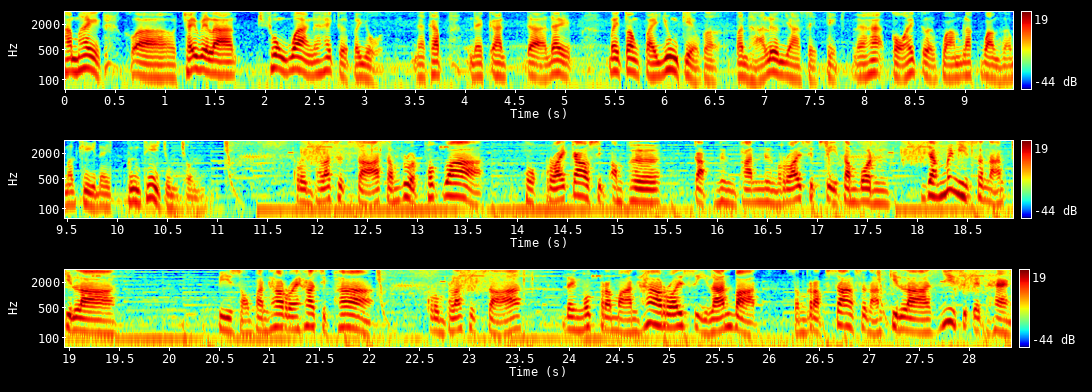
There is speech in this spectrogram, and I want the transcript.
ทำให้อ่าใช้เวลาช่วงว่างเนยให้เกิดประโยชน์ นะครับในการได้ไม่ต้องไปยุ่งเกี่ยวกับปัญหาเรื่องยาเสพติดนะฮะก่อให้เกิดความรักความสามัคคีในพื้นที่ชุมชน กรมพละศึกษาสำรวจพบว่า 690 อำเภอกับ 1,114 ตำบล ยังไม่มีสนามกีฬา ปี 2555 กรมพละศึกษาได้งบประมาณ 504 ล้านบาทสำหรับสร้างสนามกีฬา 21 แห่ง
